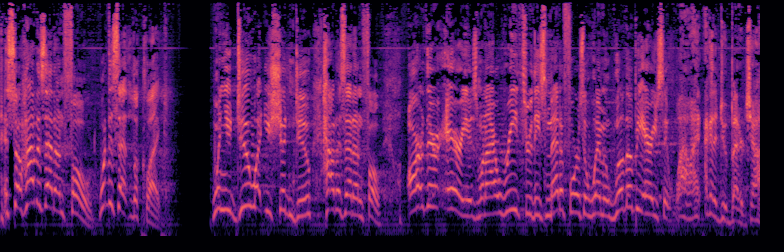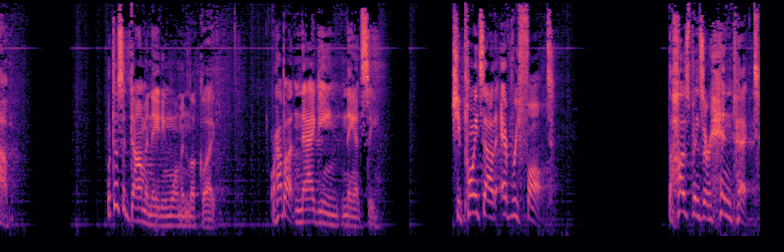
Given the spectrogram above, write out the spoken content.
And so how does that unfold? What does that look like? When you do what you shouldn't do, how does that unfold? Are there areas when I read through these metaphors of women, will there be areas you say, wow, I, I got to do a better job? What does a dominating woman look like? Or how about nagging Nancy? She points out every fault. The husbands are henpecked,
